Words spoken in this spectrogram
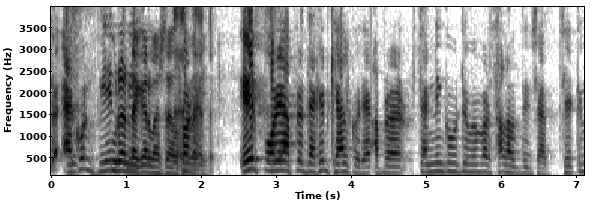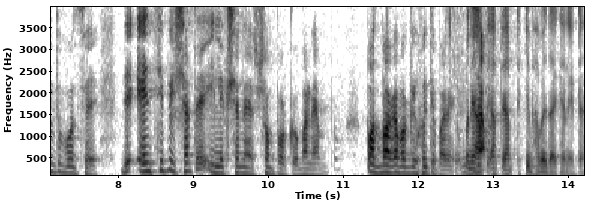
তো এখন বিএনপি পুরান ঢাকার ভাষা। এরপরে আপনি দেখেন খেয়াল করে আপনার স্ট্যান্ডিং কমিটির মেম্বার সালাউদ্দিন সাহেব সে কিন্তু বলছে যে এনসিপির সাথে ইলেকশনের সম্পর্ক মানে পদ ভাগাভাগি হতে পারে। মানে আপনি আপনি আপনি কীভাবে দেখেন এটা?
